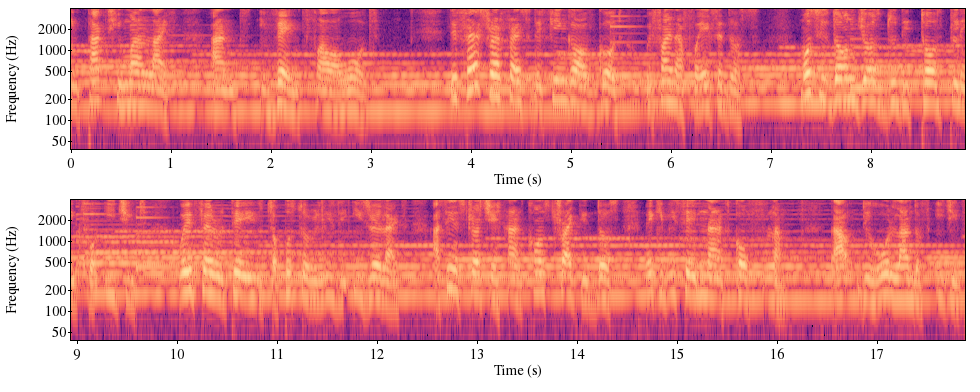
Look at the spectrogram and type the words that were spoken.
impact human life and event for our world. The first reference to the finger of God we find am for Exodus. Moses don't just do the third plague for Egypt when Pharaoh tell he supposed to release the Israelites as he stretch him hand come strike the dust make it be say gnat come full am the whole land of Egypt.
